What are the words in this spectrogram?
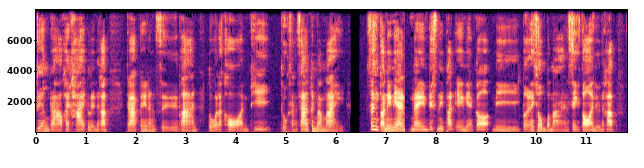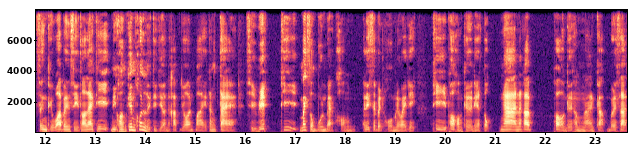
เรื่องราวคล้ายๆกันเลยนะครับ จากในหนังสือผ่านตัวละครที่ถูกสรรสร้างขึ้นมาใหม่ ซึ่งตอนนี้เนี่ยใน Disney Plus เองเนี่ยก็มีเปิดให้ชมประมาณ 4 ตอนอยู่นะครับ ซึ่งถือว่าเป็น 4 ตอนแรกที่มีความเข้มข้นเลยทีเดียวนะครับ ย้อนไปตั้งแต่ชีวิตที่ไม่สมบูรณ์แบบของอลิซาเบธโฮมในวัยเด็ก ที่พ่อของเธอเนี่ยตกงานนะครับ พ่อของเธอทำงานกับบริษัท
